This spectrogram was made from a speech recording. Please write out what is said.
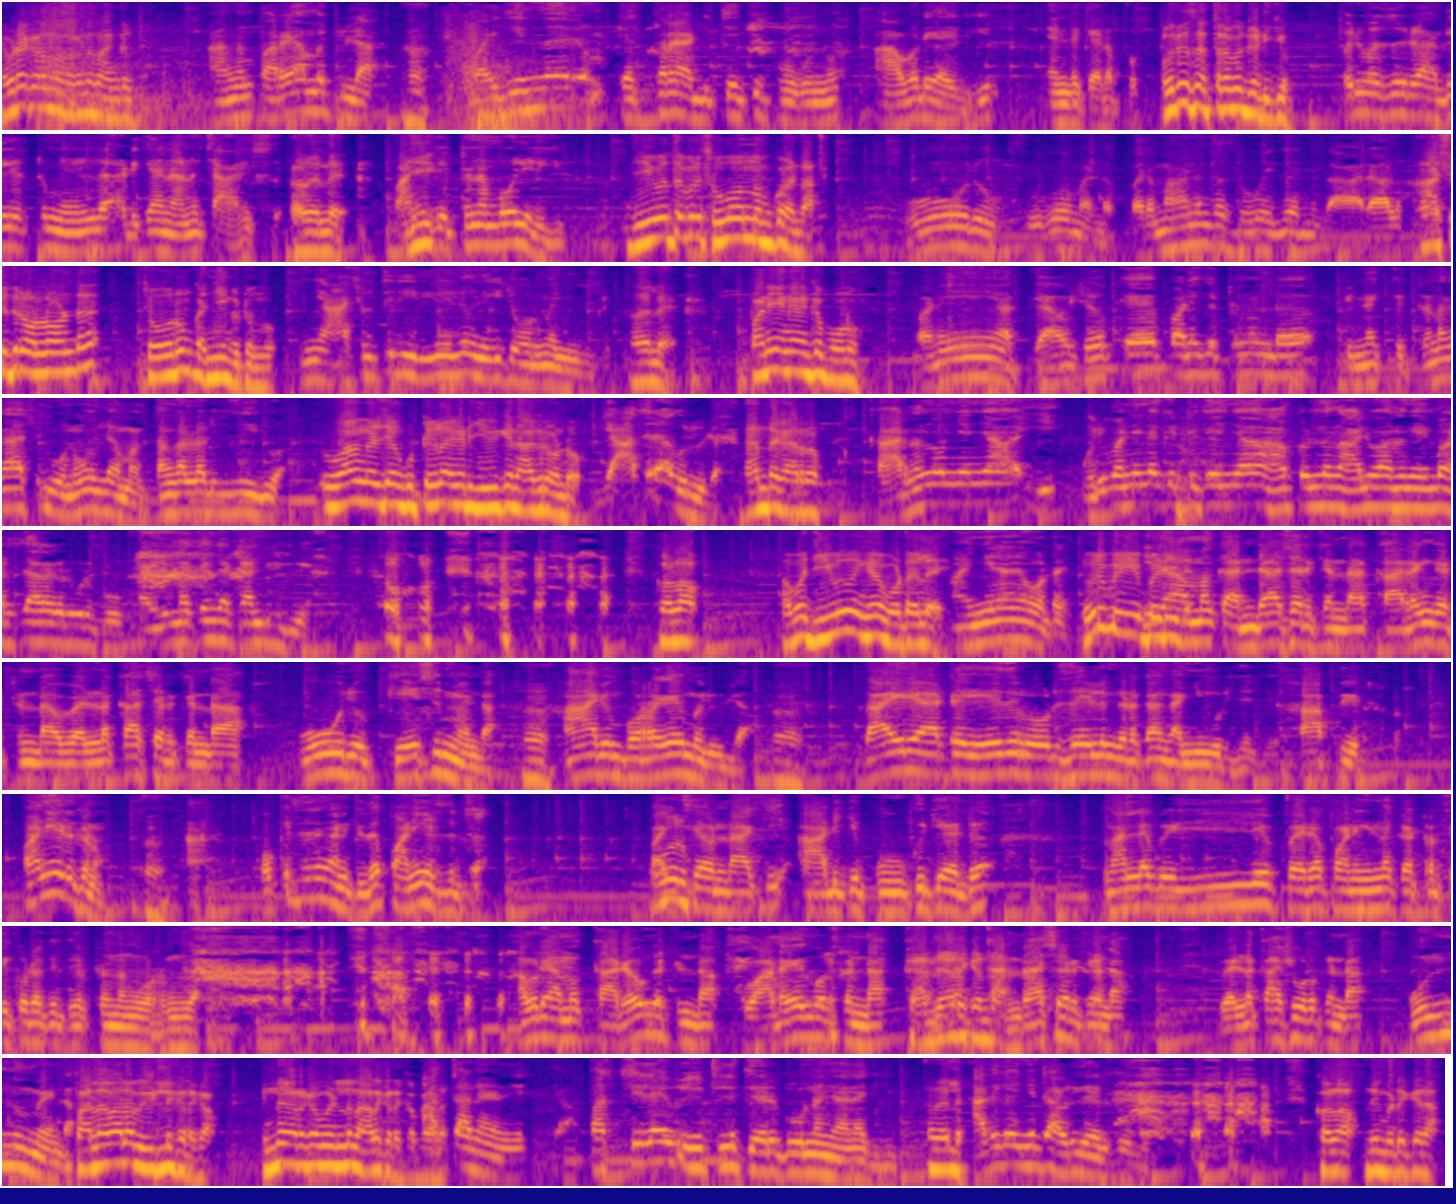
എവിടെ കിടന്നു ഉറങ്ങണ താങ്കൾ അങ്ങനെ പറയാൻ പറ്റില്ല. വൈകുന്നേരം എത്ര അടിച്ചേച്ച് പോകുന്നു അവിടെ ആയിരിക്കും എന്റെ കിടപ്പ്. ഒരു ദിവസം എത്ര പേർക്ക് അടിക്കും? ഒരു ദിവസം ഒരു അര ലിറ്റർ മേളിൽ അടിക്കാനാണ് ചാൻസ് അതല്ലേ. പണി കിട്ടണം പോലെ ഇരിക്കും. ജീവിതത്തിൽ ഒരു സുഖമൊന്നും നമുക്ക് വേണ്ട. ഒരു സുഖവും വേണ്ട. പരമാനന്ദ സുഖം ഇത് തന്നെ ധാരാളം. ആശുപത്രി ഉള്ളതുകൊണ്ട് ചോറും കഞ്ഞിയും കിട്ടുന്നു. ഇനി ആശുപത്രി ഇല്ലെങ്കിലും എനിക്ക് ചോറും കഞ്ഞിയും കിട്ടും. അതല്ലേ. പണി എങ്ങനെയൊക്കെ പോണു? പണി അത്യാവശ്യമൊക്കെ പണി കിട്ടുന്നുണ്ട് പിന്നെ കിട്ടണ കാശ് ഗുണവുമില്ല. മൊത്തം കള്ളടിച്ച് തീരുക വിവാഹം കഴിച്ചാൽ കുട്ടികളായിട്ട് ജീവിക്കാൻ ആഗ്രഹമുണ്ടോ? യാതൊരു ആഗ്രഹമില്ല എന്താ കാരണം? കാരണം എന്ന് പറഞ്ഞു കഴിഞ്ഞാൽ ഈ ഒരു പെണ്ണിനെ കിട്ടിക്കഴിഞ്ഞാൽ ആ പെണ്ണ് നാലു മാസം കഴിയുമ്പോൾ അടുത്ത ആളുകൾ കൂടി പോകും. അഴിമറ്റം കെട്ടാണ്ടിരിക്കുക. കൊള്ളാം. അപ്പൊ ജീവിതം ഇങ്ങനെ പോട്ടെ അല്ലേ? ഇങ്ങനെ പോട്ടെ. ഒരു നമുക്ക് ഇതാകുമ്പോ കരം കെട്ടണ്ട വെള്ളക്കാശരക്കണ്ട ഒരു കേസും വേണ്ട. ആരും പുറകെ വരില്ല. ധൈര്യമായിട്ട് ഏത് റോഡ് സൈഡിലും കിടക്കാൻ കഞ്ഞി കുടിച്ചിട്ട് ഹാപ്പി ആയിട്ട് പണിയെടുക്കണം. ആ. ഒക്കത്തിനും കാണിക്കരുത് പണിയെടുത്തിട്ട് പൈസ ഉണ്ടാക്കി അടിക്ക് പൂക്കുറ്റിയായിട്ട് നല്ല വലിയ പെര പണിയുന്ന കെട്ടത്തിൽ കൂടെ ഒക്കെ കീർക്കണം ഉറങ്ങുക. അവിടെ ആകുമ്പോ കരവും കെട്ടണ്ട വടയും കൊടുക്കണ്ട. കണ്ടാശം അടക്കണ്ട വെള്ളക്കാശ് കൊടുക്കണ്ട ഒന്നും വേണ്ട. പല പല വീട്ടിൽ കിടക്കാം. ഇന്ന് കിടക്കാൻ വീട്ടിൽ നാളെ കിടക്കാം. അതാണ് ഫസ്റ്റിലെ വീട്ടിൽ കയറി കൂടുന്ന ഞാനായിരിക്കും. അതല്ലേ? അത് കഴിഞ്ഞിട്ട് അവർ കയറി കൂടും. കൊള്ളാം. നീ മിടുക്കരാ.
